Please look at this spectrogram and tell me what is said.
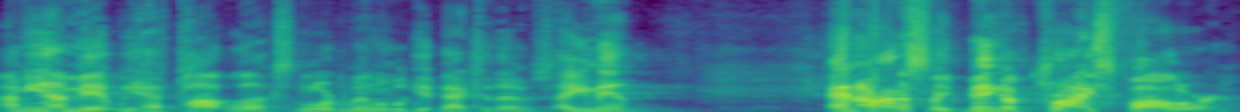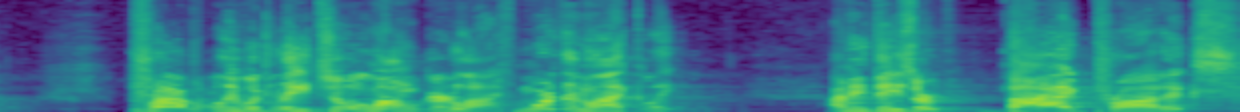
I mean, I admit we have potlucks, Lord willing, we'll get back to those. Amen? And honestly, being a Christ follower probably would lead to a longer life, more than likely. I mean, these are byproducts,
